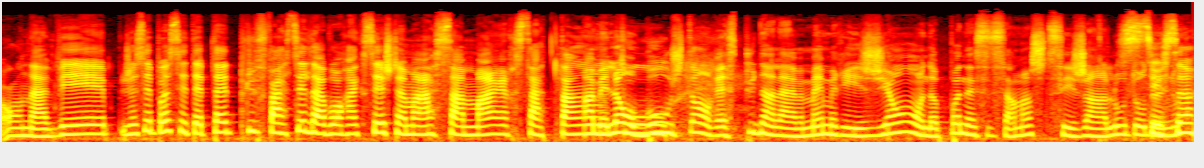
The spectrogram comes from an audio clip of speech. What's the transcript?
on avait, je sais pas, c'était peut-être plus facile d'avoir accès justement à sa mère, sa tante. Ah, mais là, on ou- bouge, tu sais, on reste plus dans la même région. On n'a pas nécessairement ces gens-là autour de nous. ça.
